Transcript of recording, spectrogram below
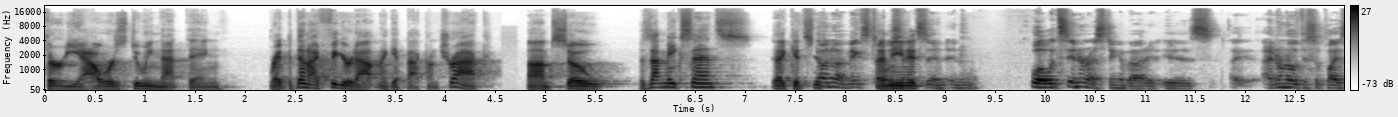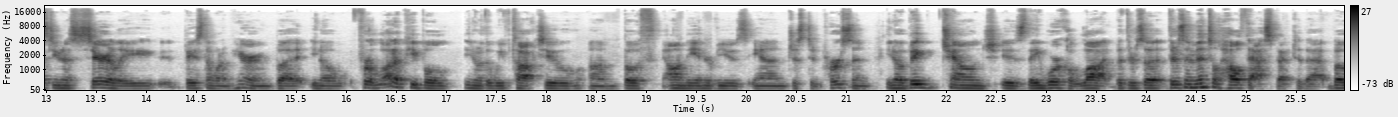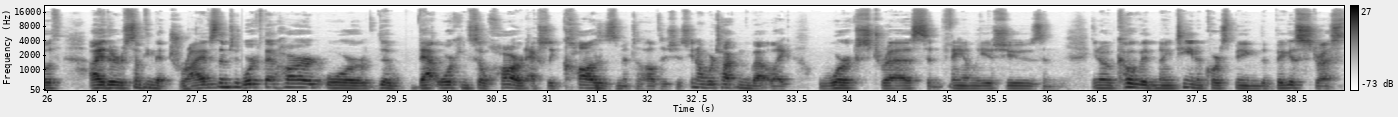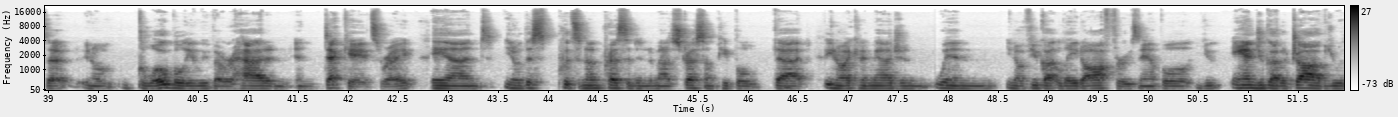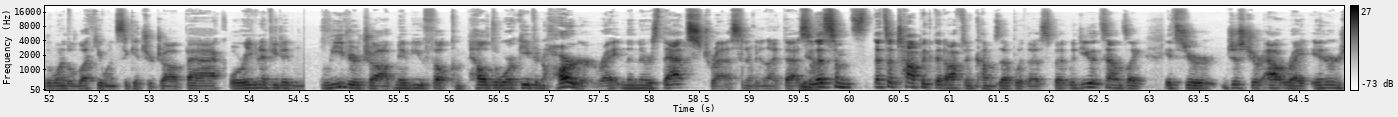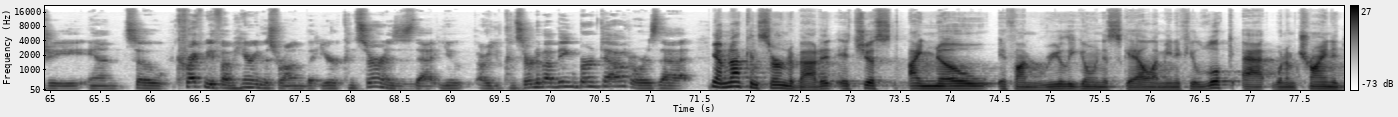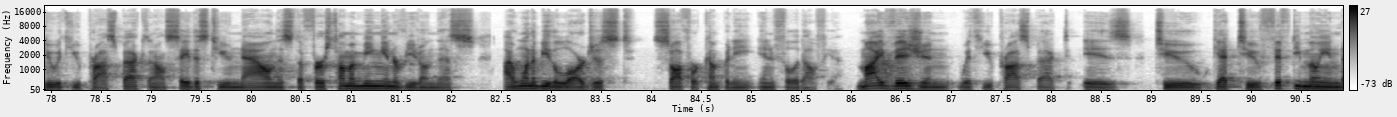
30 hours doing that thing right? But then I figure it out and I get back on track. Um, so does that make sense? Like it's no, no, it makes total I mean, sense. It's, and, and well, what's interesting about it is I, I, don't know if this applies to you necessarily based on what I'm hearing, but you know, for a lot of people, you know, that we've talked to, um, both on the interviews and just in person, you know, a big challenge is they work a lot, but there's a there's a mental health aspect to that. Both either something that drives them to work that hard, or the that working so hard actually causes mental health issues. You know, we're talking about like work stress and family issues, and you know, COVID nineteen, of course, being the biggest stress that you know globally we've ever had in, in decades, right? And you know, this puts an unprecedented amount of stress on people that you know I can imagine when you know if you got laid off, for example, you and you got a job, you were the one of the lucky ones to get your job back, or even if you didn't leave your job, maybe you felt compelled to work even harder, right? And then there's that stress and everything like that. Yeah. So that's some that's a topic that often comes up with us. But with you, it sounds like it's your just your outright energy. And so, correct me if I'm hearing this wrong, but your concern is, is that you are you concerned about being burnt out, or is that? Yeah, I'm not concerned about it. It's just I know if I'm really going to scale. I mean, if you look at what I'm trying to do with UPROSPECT, and I'll say this to you now, and this is the first time I'm being interviewed on this. I want to be the largest software company in Philadelphia. My vision with UPROSPECT is to get to $50 million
